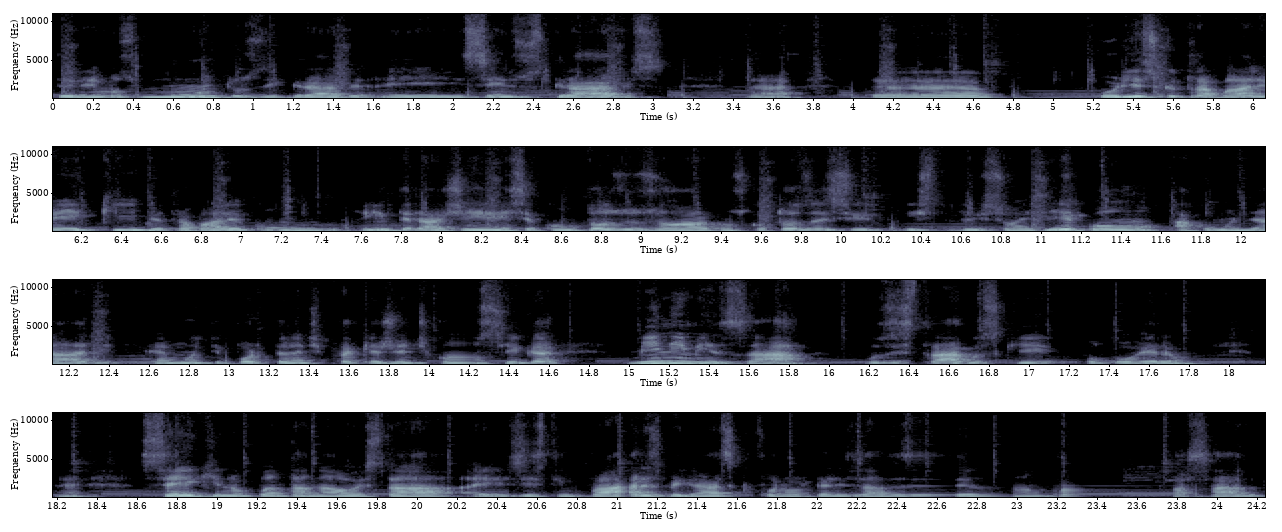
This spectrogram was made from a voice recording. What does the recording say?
teremos muitos e grave, incêndios graves. Né? Uh, por isso que o trabalho em equipe, o trabalho com interagência, com todos os órgãos, com todas as instituições e com a comunidade é muito importante para que a gente consiga minimizar os estragos que ocorrerão. Né? Sei que no Pantanal está, existem várias brigadas que foram organizadas no ano passado,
